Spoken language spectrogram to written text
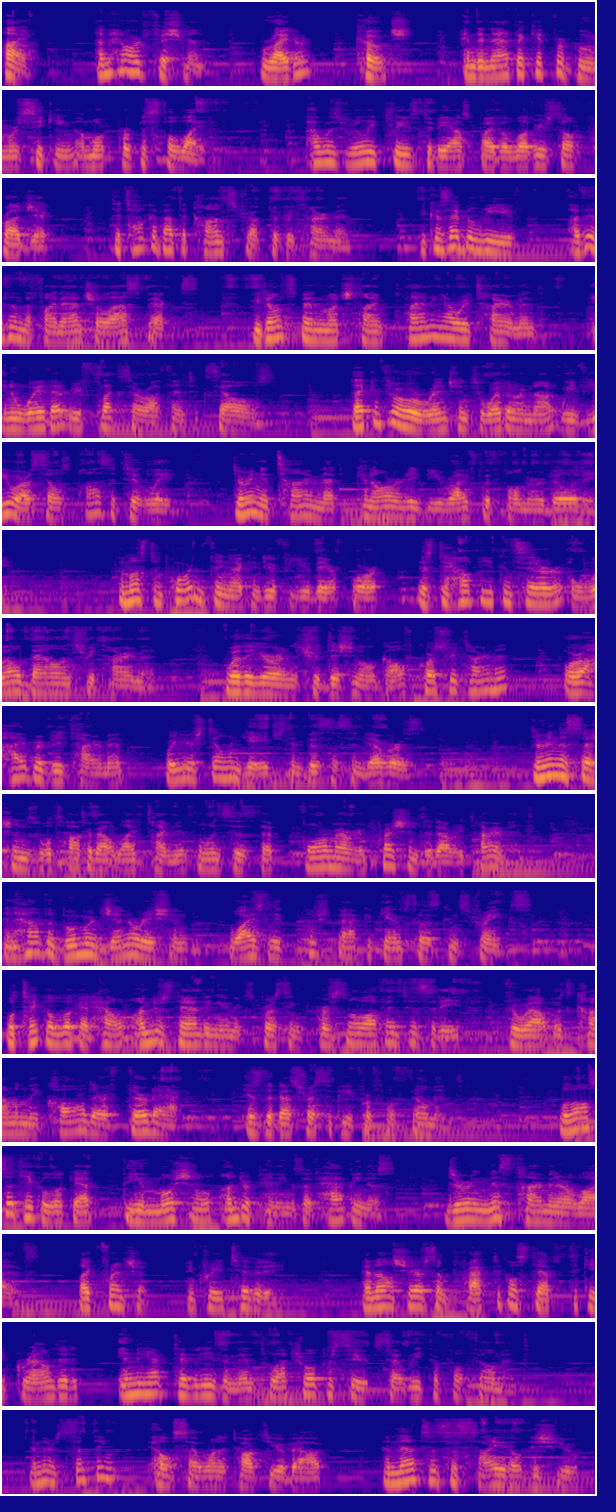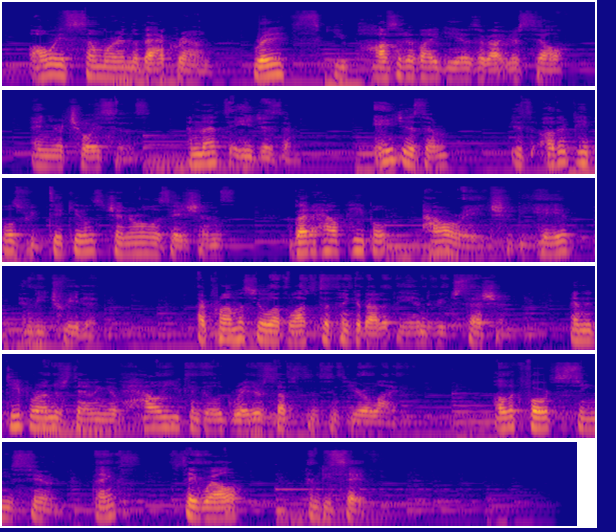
Hi, I'm Howard Fishman, writer, coach, and an advocate for boomers seeking a more purposeful life. I was really pleased to be asked by the Love Yourself Project to talk about the construct of retirement because I believe, other than the financial aspects, we don't spend much time planning our retirement in a way that reflects our authentic selves. That can throw a wrench into whether or not we view ourselves positively during a time that can already be rife with vulnerability. The most important thing I can do for you, therefore, is to help you consider a well-balanced retirement, whether you're in a traditional golf course retirement or a hybrid retirement where you're still engaged in business endeavors. During the sessions, we'll talk about lifetime influences that form our impressions about retirement and how the boomer generation wisely pushed back against those constraints. We'll take a look at how understanding and expressing personal authenticity throughout what's commonly called our third act is the best recipe for fulfillment. We'll also take a look at the emotional underpinnings of happiness during this time in our lives, like friendship and creativity and I'll share some practical steps to keep grounded in the activities and intellectual pursuits that lead to fulfillment. And there's something else I want to talk to you about, and that's a societal issue, always somewhere in the background, ready to skew positive ideas about yourself and your choices, and that's ageism. Ageism is other people's ridiculous generalizations about how people our age should behave and be treated. I promise you'll have lots to think about at the end of each session and a deeper understanding of how you can build greater substance into your life. I look forward to seeing you soon. Thanks, stay well, and be safe.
